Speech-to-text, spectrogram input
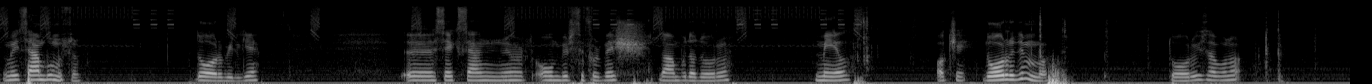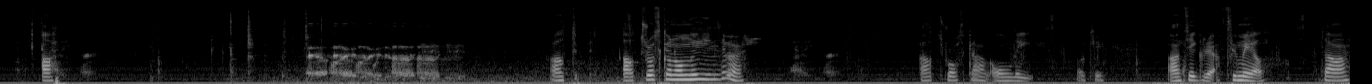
Şimdi sen bu musun? Doğru bilgi. Ee, 84 1105 Tamam bu da doğru. Mail. Okey. Doğru değil mi bu? Doğruysa bunu Ah. Alt Atroskan only değil değil mi? Atroskan only. Okay. Antegra female. Tamam.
